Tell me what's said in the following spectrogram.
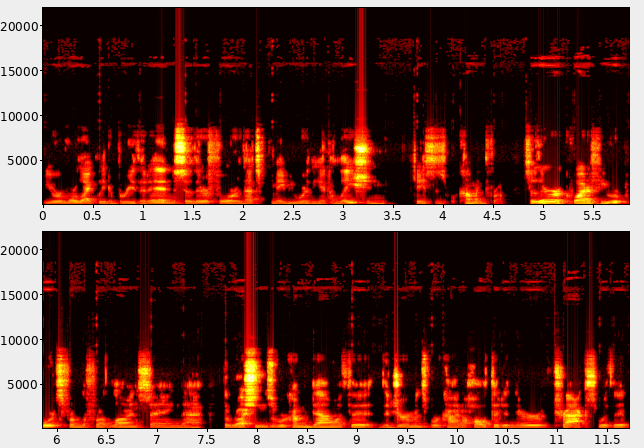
you were more likely to breathe it in. So therefore, that's maybe where the inhalation cases were coming from. So there are quite a few reports from the front line saying that the Russians were coming down with it, the Germans were kind of halted in their tracks with it,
